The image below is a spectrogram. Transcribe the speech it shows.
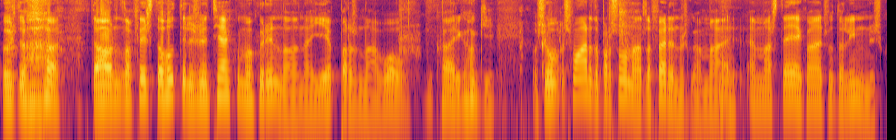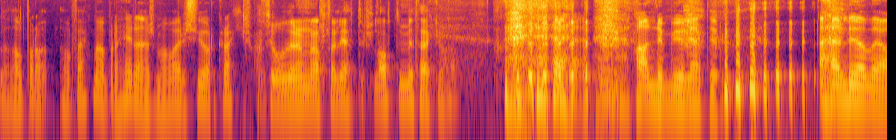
Það var náttúrulega fyrsta hóteli sem við tekum okkur inn á þannig að ég bara svona wow, hvað er í gangi? Og svo svarar þetta bara svona alla ferðinu sko, maður, ef maður stegi eitthvað aðeins út á línnu sko, þá, bara, þá fekk maður bara að heyra það sem að væri sjór krakki sko. þjóðurinn er alltaf léttur, láttu mig það. Hann er mjög léttur en hérna, já,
